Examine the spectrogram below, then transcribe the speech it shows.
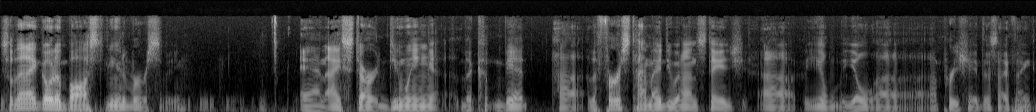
So then I go to Boston University, and I start doing the bit. Uh, the first time I do it on stage, uh, you'll you'll uh, appreciate this, I think,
